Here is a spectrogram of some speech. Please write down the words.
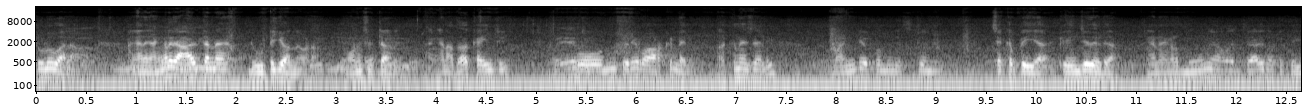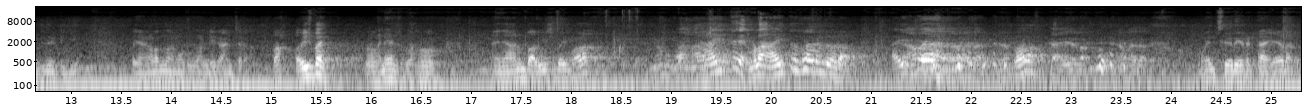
തുളുവാല അങ്ങനെ ഞങ്ങൾ രാവിലെ തന്നെ ഡ്യൂട്ടിക്ക് വന്ന അവിടെ മോർണിംഗ് ആണ്. അങ്ങനെ അതോ കഴിഞ്ഞിട്ട് ഇപ്പോൾ ഒന്ന് ചെറിയ വർക്ക് ഉണ്ടായിരുന്നു വർക്ക് എന്ന് വെച്ചാൽ വണ്ടിയൊക്കെ ഒന്ന് ജസ്റ്റ് ഒന്ന് ചെക്കപ്പ് ചെയ്യുക ക്ലീൻ ചെയ്ത് ഇടുക. അങ്ങനെ ഞങ്ങൾ മൂന്ന് വജ്രാതി നിന്നൊക്കെ ക്ലീൻ ചെയ്തിട്ടിരിക്കും അപ്പോൾ ഞങ്ങളൊന്ന് അങ്ങോട്ട് വണ്ടി കാണിച്ചു തരാം. വാ ഭവീഷ് ഭായ്. വണ്ടി ഞാനും ഭവീഷ് ഭായ്. വാ. ആയിട്ട് നമ്മളെ ആയിട്ട് സാറുണ്ട് ഇവിടെ. അവൻ ചെറിയൊരു ടയേർഡാണ്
